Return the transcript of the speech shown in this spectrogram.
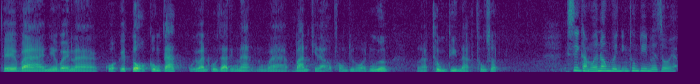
thế và như vậy là của cái tổ công tác của Ủy ban quốc gia cứu nạn và ban chỉ đạo phòng chống bão trung ương là thông tin lạc thông suốt. Xin cảm ơn ông với những thông tin vừa rồi ạ.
